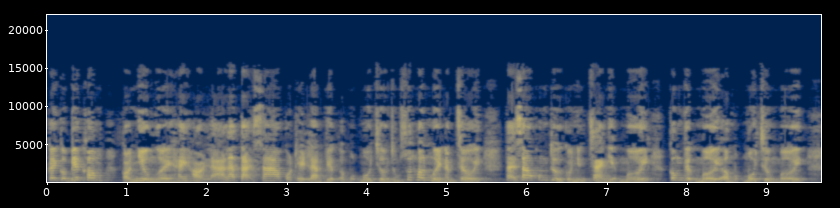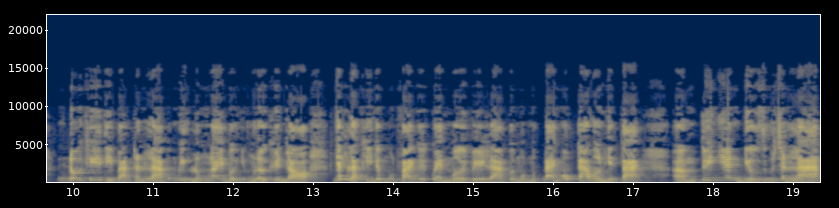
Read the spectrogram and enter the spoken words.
cây có biết không, có nhiều người hay hỏi lá là tại sao có thể làm việc ở một môi trường trong suốt hơn 10 năm trời, tại sao không thử có những trải nghiệm mới, công việc mới ở một môi trường mới. Đôi khi thì bản thân lá cũng bị lung lay bởi những lời khuyên đó, nhất là khi được một vài người quen mời về làm với một mức đãi ngộ cao hơn hiện tại. À, tuy nhiên điều giữ chân lá,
